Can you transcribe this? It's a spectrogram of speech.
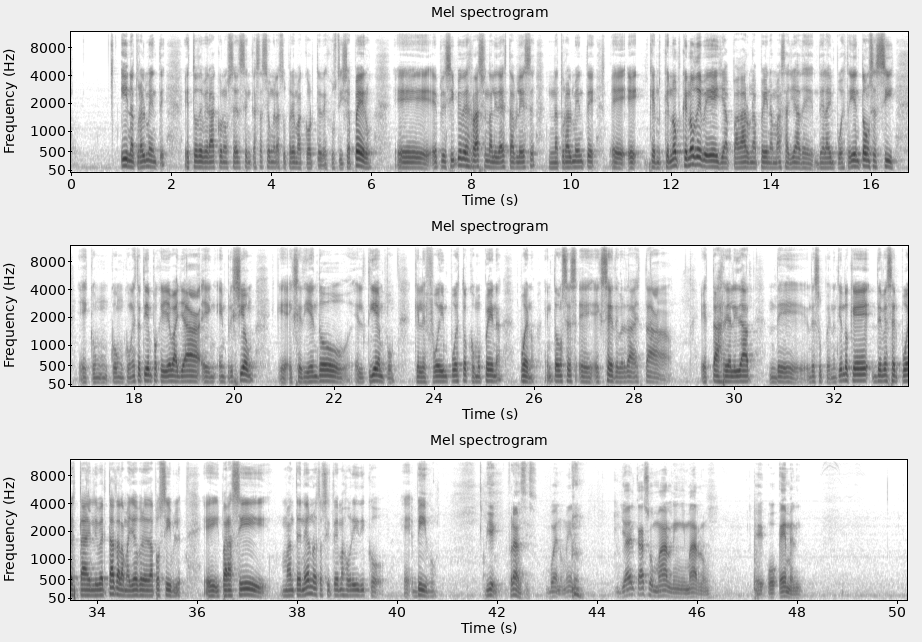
y naturalmente esto deberá conocerse en casación en la Suprema Corte de Justicia, pero eh, el principio de racionalidad establece naturalmente eh, eh, que, no, que no debe ella pagar una pena más allá de, la impuesta y entonces sí, con, con, este tiempo que lleva ya en, prisión, excediendo el tiempo que le fue impuesto como pena, bueno, entonces excede, ¿verdad?, esta, esta realidad de, su pena. Entiendo que debe ser puesta en libertad a la mayor brevedad posible eh, y para así mantener nuestro sistema jurídico eh, vivo. Bien, Francis. Bueno, mire, ya el caso Marlin y Marlon, eh, o Emily,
